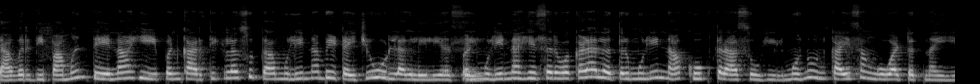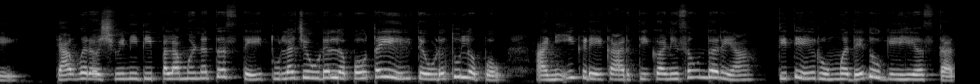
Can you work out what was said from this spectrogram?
त्यावर दीपा म्हणते नाही पण कार्तिकला सुद्धा मुलींना भेटायची ओढ लागलेली असेल. पण मुलींना हे सर्व कळालं तर मुलींना खूप त्रास होईल म्हणून काही सांगू वाटत नाहीये. त्यावर अश्विनी दीपाला म्हणत असते तुला जेवढं लपवता येईल तेवढं तू लपव. आणि इकडे कार्तिक आणि सौंदर्या तिथे रूममध्ये दोघेही असतात.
